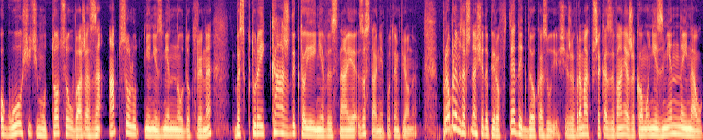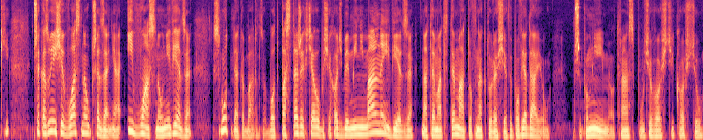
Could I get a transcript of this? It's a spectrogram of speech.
ogłosić mu to, co uważa za absolutnie niezmienną doktrynę, bez której każdy, kto jej nie wyznaje, zostanie potępiony. Problem zaczyna się dopiero wtedy, gdy okazuje się, że w ramach przekazywania rzekomo niezmiennej nauki przekazuje się własne uprzedzenia i własną niewiedzę. Smutne to bardzo, bo od pasterzy chciałoby się choćby minimalnej wiedzy na temat tematów, na które się wypowiadają. Przypomnijmy, o transpłciowości Kościół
